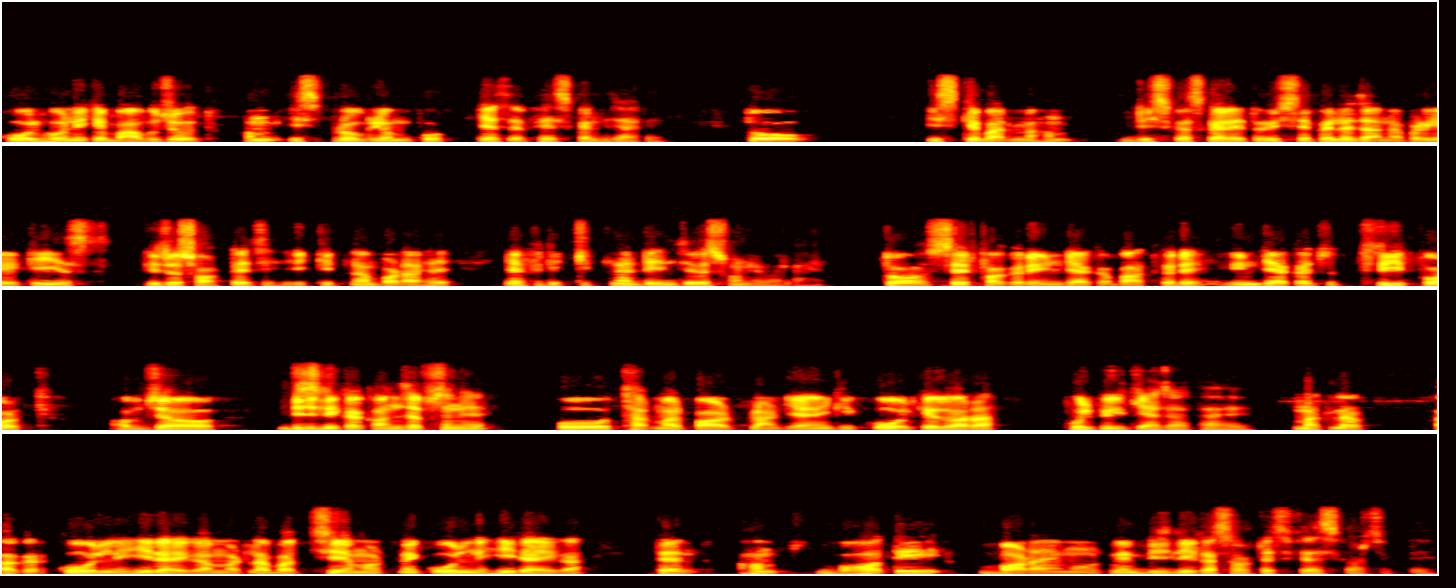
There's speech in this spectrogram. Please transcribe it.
कोल होने के बावजूद हम इस प्रॉब्लम को कैसे फेस करने जा रहे हैं। तो इसके बारे में हम डिस्कस करें तो इससे पहले जानना पड़ेगा कि ये जो शॉर्टेज है, ये कितना बड़ा है या फिर ये कितना डेंजरस होने वाला है। तो सिर्फ़ अगर इंडिया का बात करें इंडिया का जो थ्री फोर्थ अब जो बिजली का कंजप्शन है वो थर्मल पावर प्लांट यानी कि कोल के द्वारा फुलफिल किया जाता है। मतलब अगर कोल नहीं रहेगा मतलब अच्छी अमाउंट में कोल नहीं रहेगा देन हम बहुत ही बड़ा अमाउंट में बिजली का शॉर्टेज फेस कर सकते हैं।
